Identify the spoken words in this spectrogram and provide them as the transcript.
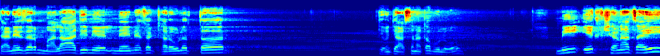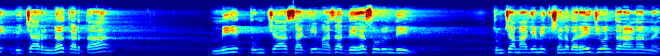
त्याने जर मला आधी ने नेण्याचं ठरवलं तर ते म्हणते असं नका बोलू हो. मी एक क्षणाचाही विचार न करता मी तुमच्यासाठी माझा देह सोडून देईल तुमच्या मागे मी क्षणभरही जिवंत राहणार नाही.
